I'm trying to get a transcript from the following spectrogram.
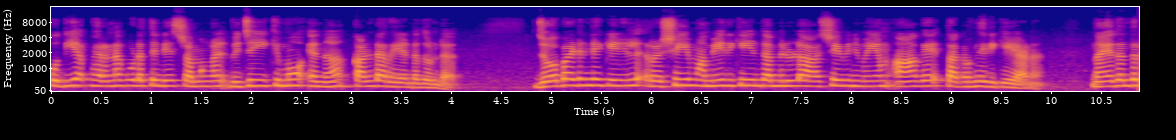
പുതിയ ഭരണകൂടത്തിന്റെ ശ്രമങ്ങൾ വിജയിക്കുമോ എന്ന് കണ്ടറിയേണ്ടതുണ്ട്. ജോ ബൈഡന്റെ കീഴിൽ റഷ്യയും അമേരിക്കയും തമ്മിലുള്ള ആശയവിനിമയം ആകെ തകർന്നിരിക്കുകയാണ്. നയതന്ത്ര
